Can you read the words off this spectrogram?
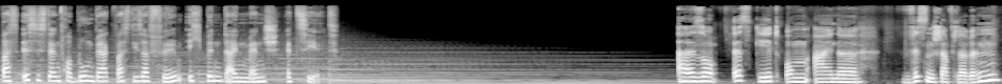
was ist es denn, Frau Blumenberg, was dieser Film Ich bin dein Mensch erzählt? Also es geht um eine Wissenschaftlerin,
